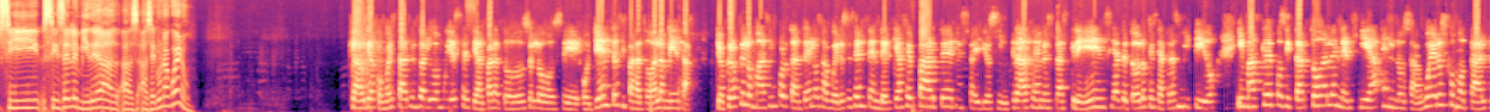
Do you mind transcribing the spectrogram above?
sí, sí se le mide a, a hacer un agüero. Claudia, ¿cómo estás? Un saludo muy especial para todos los eh, oyentes y para toda la mesa. Yo creo que lo más importante de los agüeros es entender que hace parte de nuestra idiosincrasia, de nuestras creencias, de todo lo que se ha transmitido y más que depositar toda la energía en los agüeros como tal,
